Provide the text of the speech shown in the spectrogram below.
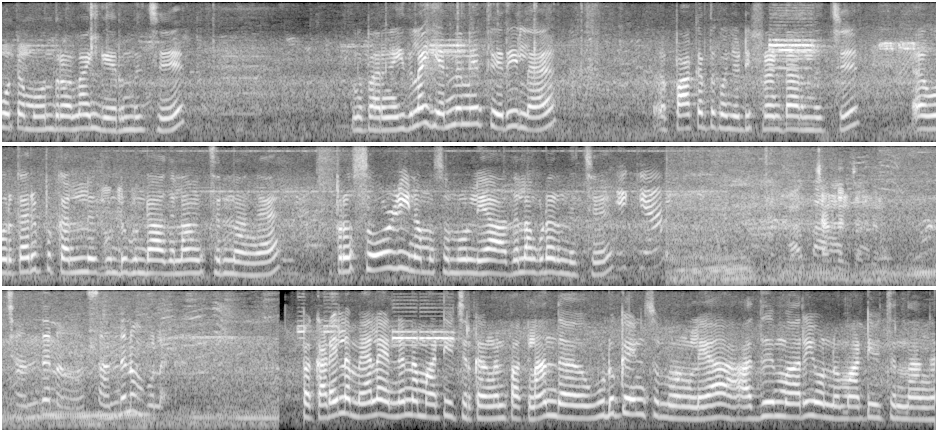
போட்ட மோந்திரம்லாம் இங்கே இருந்துச்சு. இங்கே பாருங்கள் இதெல்லாம் என்னன்னே தெரியல. பார்க்குறதுக்கு கொஞ்சம் டிஃப்ரெண்ட்டாக இருந்துச்சு. ஒரு கருப்பு கல் குண்டு குண்டா அதெல்லாம் வச்சுருந்தாங்க. அப்புறம் சோழி நம்ம சொல்லுவோம் இல்லையா? அதெல்லாம் கூட இருந்துச்சு. சந்தனா சந்தனம் போல். இப்போ கடையில் மேலே என்னென்ன மாட்டி வச்சுருக்காங்கன்னு பார்க்கலாம் இந்த உடுக்கைன்னு சொல்லுவாங்க இல்லையா அது மாதிரி ஒன்று மாட்டி வச்சுருந்தாங்க.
